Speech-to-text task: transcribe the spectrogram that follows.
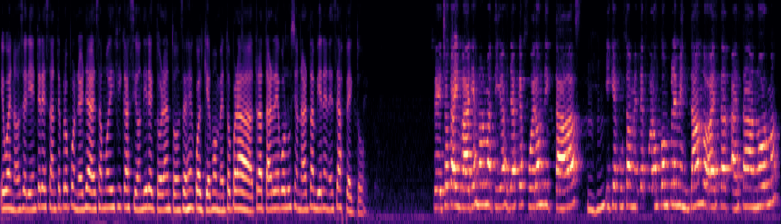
Y bueno, sería interesante proponer ya esa modificación, directora, entonces en cualquier momento para tratar de evolucionar también en ese aspecto. De hecho, que hay varias normativas ya que fueron dictadas y que justamente fueron complementando a esta, a esta norma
